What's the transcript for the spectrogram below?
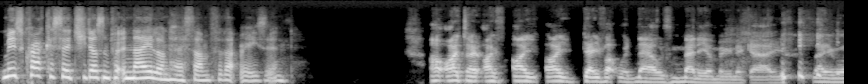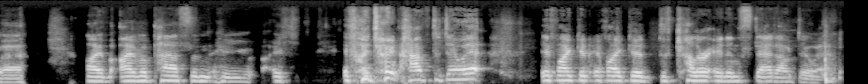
Miss Cracker said she doesn't put a nail on her thumb for that reason. Oh, I don't. I I I gave up with nails many a moon ago. they were. I'm I'm a person who if if I don't have to do it, if I could if I could just color it in instead, I'll do it.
